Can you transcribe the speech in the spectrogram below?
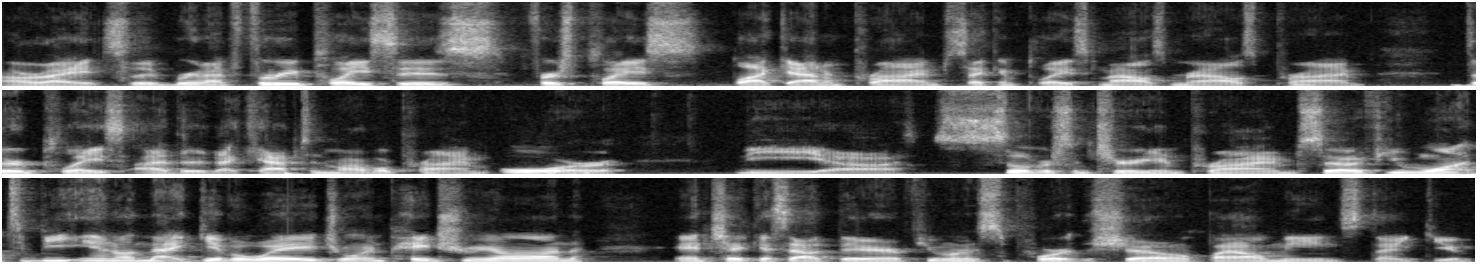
All right. So we're going to have three places. First place, Black Adam Prime. Second place, Miles Morales Prime. Third place, either that Captain Marvel Prime or the uh, Silver Centurion Prime. So if you want to be in on that giveaway, join Patreon and check us out there. If you want to support the show, by all means, thank you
